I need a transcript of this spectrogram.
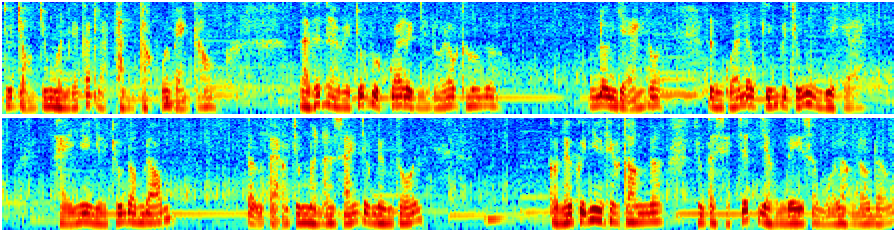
Chú chọn cho mình cái cách là thành thật với bản thân. Làm thế nào để chú vượt qua được những nỗi đau thương không? đơn giản thôi, đừng quá đau kiếm với chúng làm gì cả hãy như những chú đom đóm, tự tạo cho mình ánh sáng trong đêm tối. Còn nếu cứ như thiêu thân đó chúng ta sẽ chết dần đi sau mỗi lần đau đớn.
